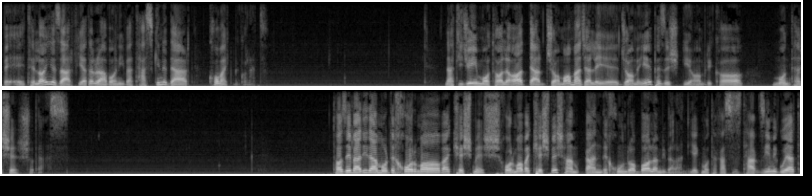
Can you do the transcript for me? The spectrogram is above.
به اطلاع ظرفیت روانی و تسکین درد کمک می کند نتیجه این مطالعات در جاما مجله جامعه پزشکی آمریکا منتشر شده است. تازه بعدی در مورد خرما و کشمش. خرما و کشمش هم قند خون را بالا می‌برند. یک متخصص تغذیه می‌گوید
